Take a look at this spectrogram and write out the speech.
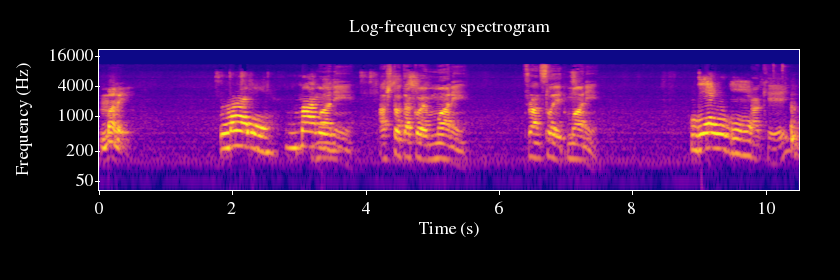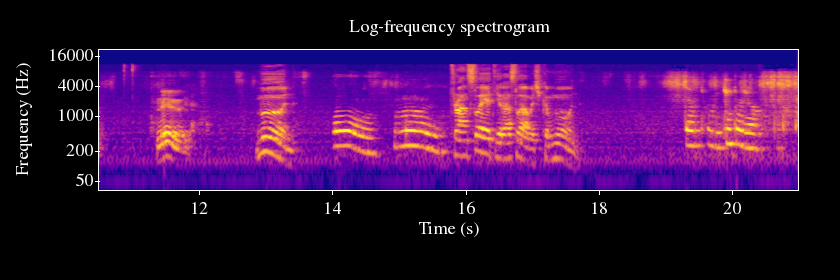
Money. Money. Money. Money. А что такое money? Translate money. Деньги. Окей. Moon. Moon. Moon. Moon. Translate, Ярославочка, moon. Да, помоги, пожалуйста.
